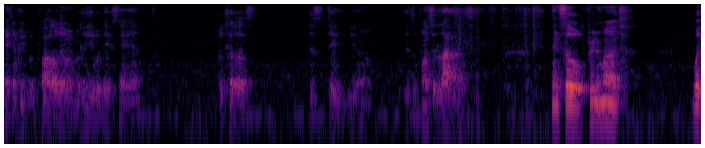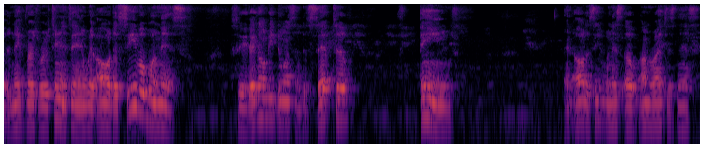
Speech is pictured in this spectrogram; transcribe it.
making people follow them and believe what they're saying because it's, they, you know, it's a bunch of lies. And so pretty much what the next verse, verse 10 is saying, with all deceivableness. See, they're gonna be doing some deceptive things and all deceivableness of unrighteousness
